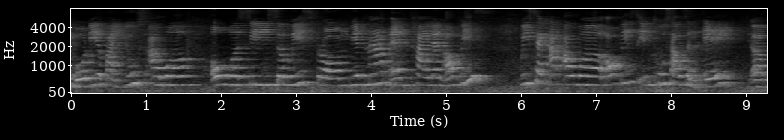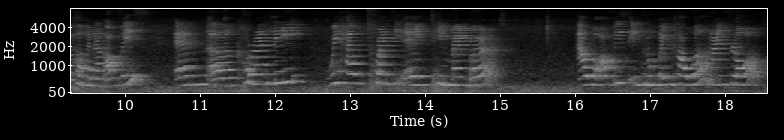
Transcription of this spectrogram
Cambodia by use our overseas service from Vietnam and Thailand office. We set up our office in 2008, uh, permanent office, and uh, currently we have 28 team members. Our office in Phnom Penh Tower, 9th floor.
